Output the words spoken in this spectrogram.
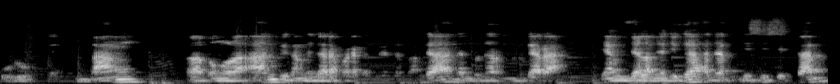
2020 tentang uh, pengelolaan piutang negara pada kementerian lembaga dan benar negara yang di dalamnya juga ada disisipkan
